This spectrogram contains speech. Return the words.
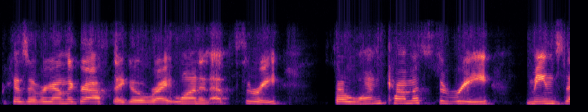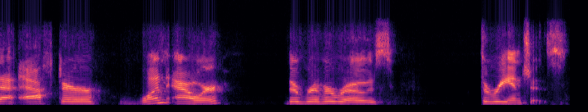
because over here on the graph they go right 1 and up 3. So 1 comma 3 means that after one hour, the river rose 3 inches.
